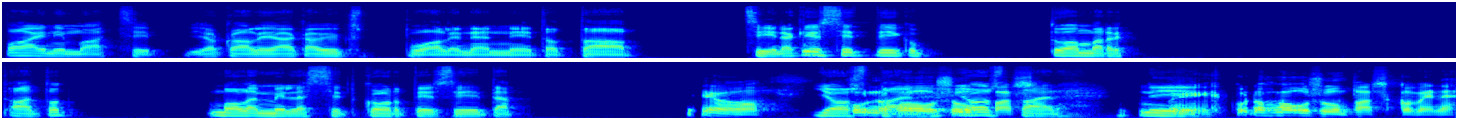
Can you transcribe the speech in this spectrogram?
painimatsi, joka oli aika yksipuolinen, niin tota, siinäkin sitten niinku tuomarit antoi molemmille sitten kortin siitä Joo, jostain, kun housuun, jostain. Pas... Niin. Niin, kun housuun paskominen.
